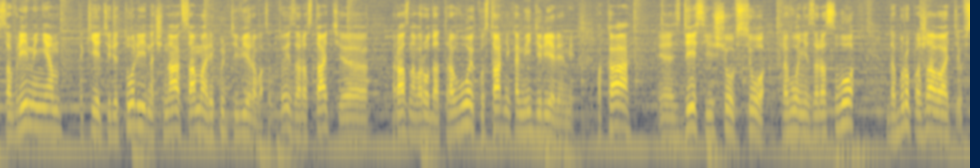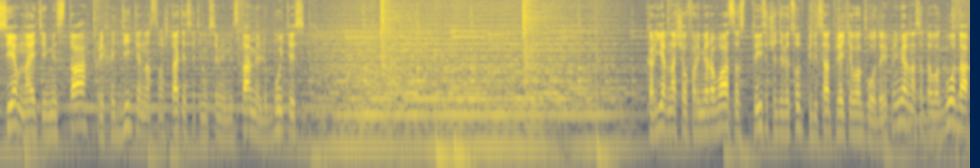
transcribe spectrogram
со временем такие территории начинают саморекультивироваться, то есть зарастать э, разного рода травой, кустарниками и деревьями. Пока здесь еще все травой не заросло, добро пожаловать всем на эти места. Приходите, наслаждайтесь этими всеми местами, любуйтесь. Карьер начал формироваться с 1953 года. И примерно с этого года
